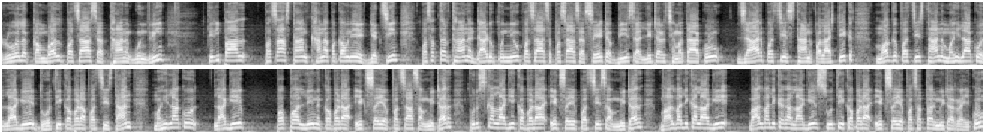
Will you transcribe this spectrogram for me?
रोल कम्बल पचास थान गुन्द्री त्रिपाल पचास थान खाना पकाउने डेक्ची पचहत्तर थान डाडु पुन्यु पचास पचास सेट बिस लिटर क्षमताको जार पच्चिस थान प्लास्टिक मग पच्चिस थान महिलाको लागि धोती कपडा पच्चिस थान महिलाको लागि पपलिन कपडा एक सय पचास मिटर पुरुषका लागि कपडा एक सय पच्चिस मिटर बालबालिका लागि बालबालिकाका लागि सुती कपडा एक सय पचहत्तर मिटर रहेको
